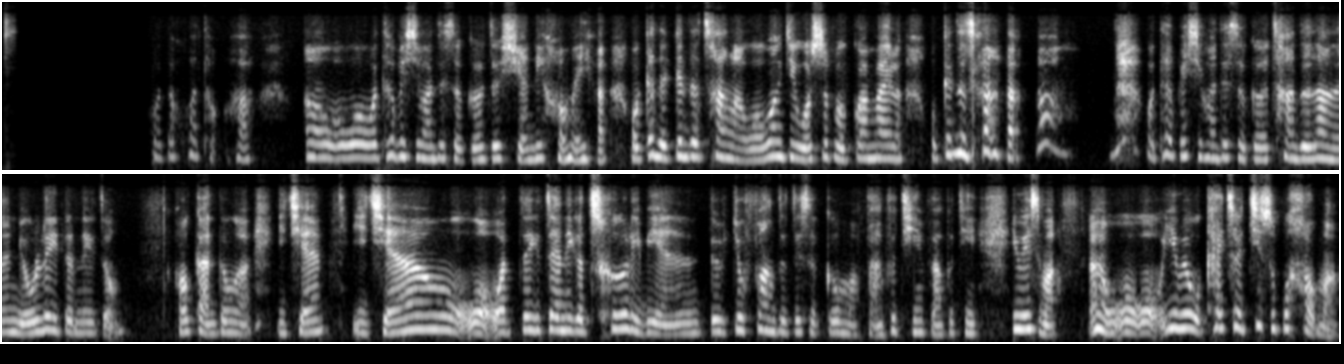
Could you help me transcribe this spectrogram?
我的话筒哈，呃，我我我特别喜欢这首歌，这旋律好美呀、我刚才跟着唱了，我忘记我是否关麦了，我跟着唱了。我特别喜欢这首歌，唱着让人流泪的那种，好感动啊！以前以前我我在在那个车里边都就放着这首歌嘛，反复听反复听，因为什么？嗯、我我因为我开车技术不好嘛，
